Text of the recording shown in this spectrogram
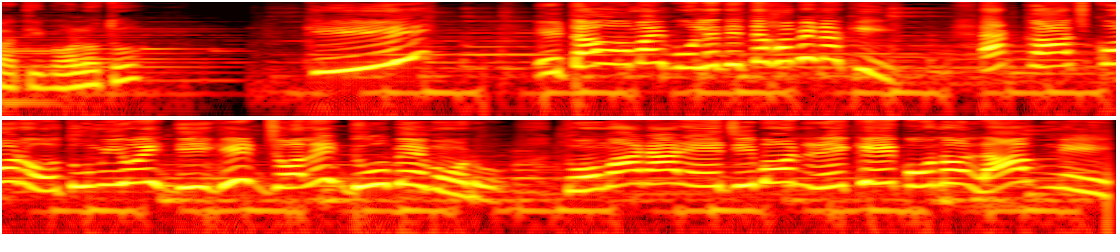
পাতি বলো তো? কি? এটাও আমায় বলে দিতে হবে নাকি? এক কাজ করো তুমি ওই দিঘির জলে ডুবে মরো। তোমার আর এ জীবন রেখে কোনো লাভ নেই।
